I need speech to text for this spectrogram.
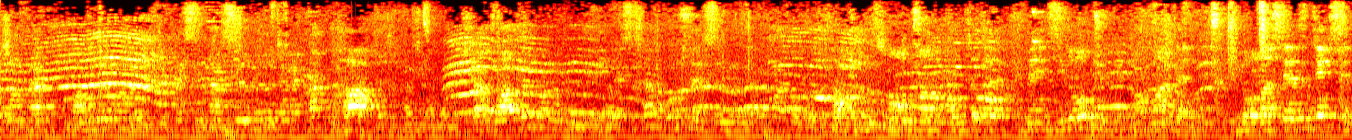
O zaman ben Bandırma'nın kitlesinden sığınırım demek hak mı? Haktır. Ben Bandırma'nın kitlesinden Bursa'ya sığınırım demek hak olur. Haklısın olmanın noktada menzili o çünkü. Normalde yola serileceksin.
